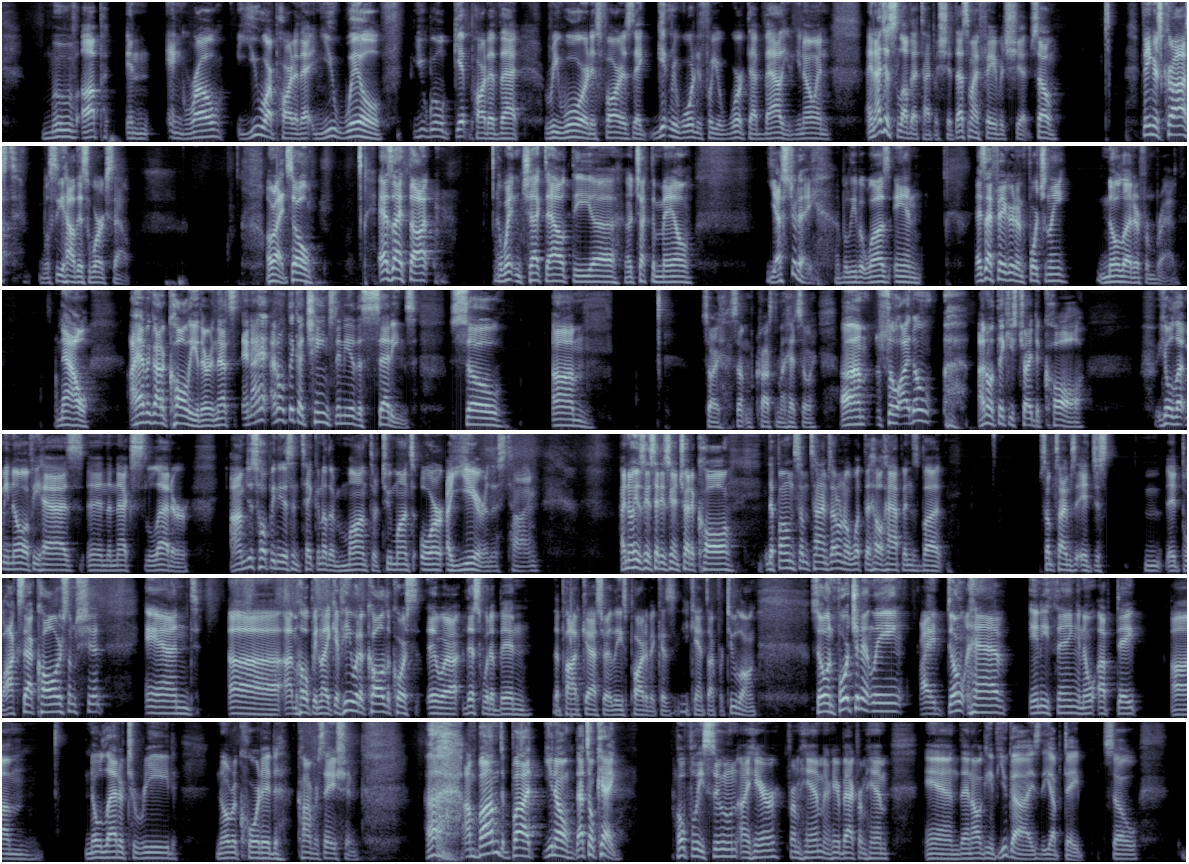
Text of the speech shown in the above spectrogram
move up and and grow, you are part of that and you will you will get part of that reward as far as like getting rewarded for your work, that value, you know, and and I just love that type of shit. That's my favorite shit. So fingers crossed, we'll see how this works out. All right, so as I thought, I went and checked out the uh or checked the mail yesterday, I believe it was, and as I figured, unfortunately, no letter from Brad. Now, I haven't got a call either, and that's and I I don't think I changed any of the settings. So um sorry, something crossed in my head, sorry. Um so I don't I don't think he's tried to call he'll let me know if he has in the next letter. I'm just hoping he doesn't take another month or two months or a year this time. I know he's gonna said he's gonna try to call the phone sometimes. I don't know what the hell happens, but sometimes it just it blocks that call or some shit. And uh I'm hoping like if he would have called, of course, it were this would have been the podcast or at least part of it because you can't talk for too long. So unfortunately, I don't have anything, no update, um, no letter to read, no recorded conversation. Uh, I'm bummed, but you know, that's okay. Hopefully soon I hear from him or hear back from him, and then I'll give you guys the update. So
